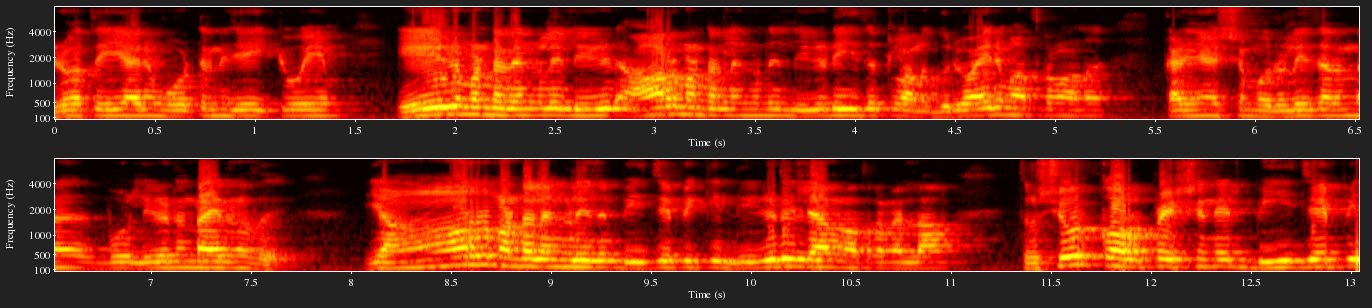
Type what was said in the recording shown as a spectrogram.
എഴുപത്തി അയ്യായിരം വോട്ടിന് ജയിക്കുകയും ഏഴ് മണ്ഡലങ്ങളിൽ ലീഡ് ആറ് മണ്ഡലങ്ങളിൽ ലീഡ് ചെയ്തിട്ടുള്ളതാണ്. ഗുരുവായൂർ മാത്രമാണ് കഴിഞ്ഞ വർഷം മുരളീധരന് ലീഡ് ഉണ്ടായിരുന്നത്. ഈ ആറ് മണ്ഡലങ്ങളിലും ബി ജെ പിക്ക് ലീഡില്ല മാത്രമല്ല തൃശ്ശൂർ കോർപ്പറേഷനിൽ ബി ജെ പി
